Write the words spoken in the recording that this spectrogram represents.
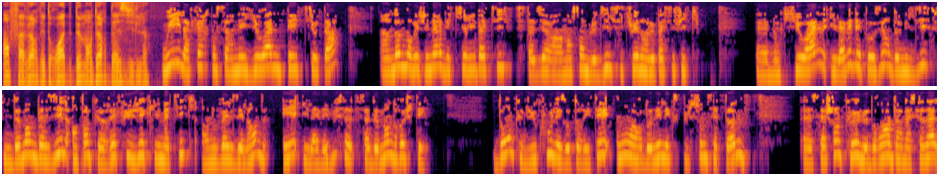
en faveur des droits des demandeurs d'asile. Oui, l'affaire concernait Johan Teitiota, un homme originaire des Kiribati, c'est-à-dire un ensemble d'îles situées dans le Pacifique. Euh, donc Johan, il avait déposé en 2010 une demande d'asile en tant que réfugié climatique en Nouvelle-Zélande et il avait vu sa, demande rejetée. Donc du coup, les autorités ont ordonné l'expulsion de cet homme, euh, sachant que le droit international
